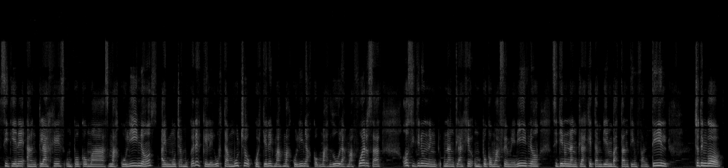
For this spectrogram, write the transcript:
si tiene anclajes un poco más masculinos. Hay muchas mujeres que le gustan mucho cuestiones más masculinas, con más duras, más fuerzas, o si tiene un, anclaje un poco más femenino, si tiene un anclaje también bastante infantil. Yo tengo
